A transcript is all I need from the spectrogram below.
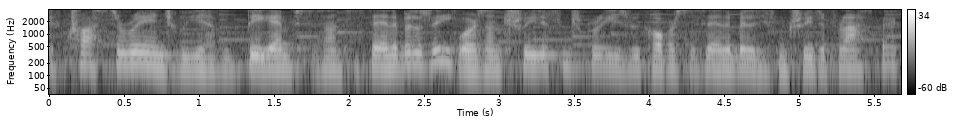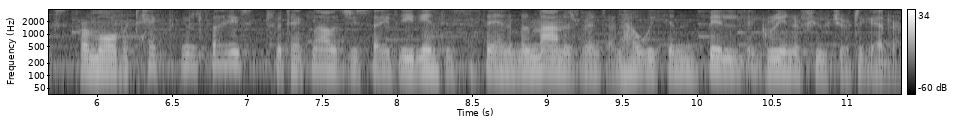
Across the range, we have a big emphasis on sustainability, whereas on three different degrees, we cover sustainability from three different aspects, from more of a technical side to a technology side, leading into sustainable management and how we can build a greener future together.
